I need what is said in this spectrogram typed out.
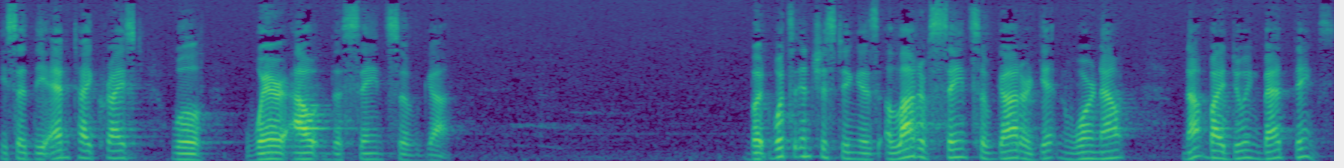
he said, the Antichrist will wear out the saints of God. But what's interesting is a lot of saints of God are getting worn out not by doing bad things,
